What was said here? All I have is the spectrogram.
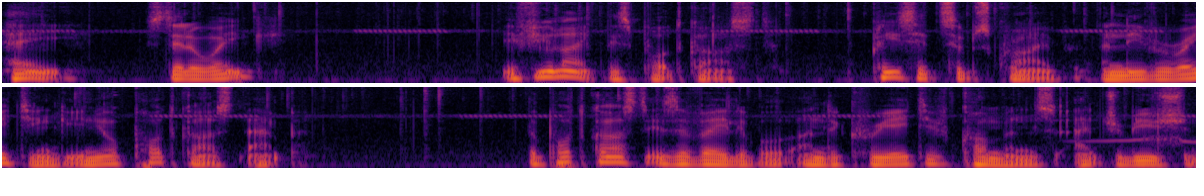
Hey, still awake? If you like this podcast, please hit subscribe and leave a rating in your podcast app. The podcast is available under Creative Commons Attribution.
